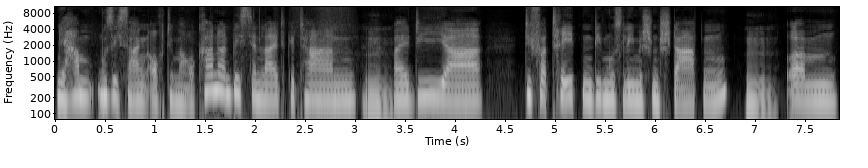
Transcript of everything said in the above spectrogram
mir haben, muss ich sagen, auch die Marokkaner ein bisschen leid getan, weil die ja, die vertreten die muslimischen Staaten. Hm. Ähm,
